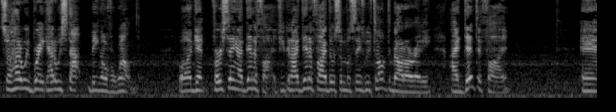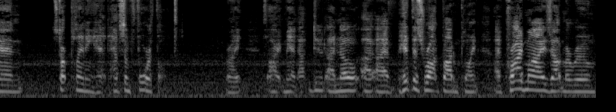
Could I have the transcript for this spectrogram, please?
so how do we break? How do we stop being overwhelmed? Well, again, first thing, identify. If you can identify those some of those things we've talked about already, identify and start planning ahead. Have some forethought, right? So, all right, man, dude, I know I, have hit this rock bottom point. I've cried my eyes out in my room.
